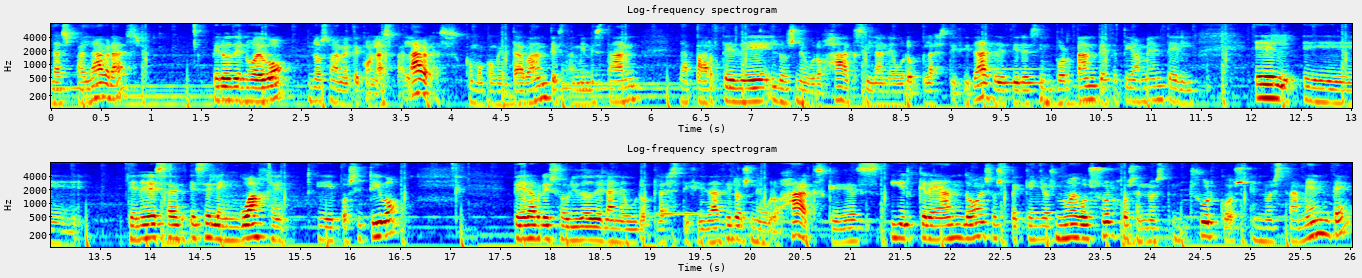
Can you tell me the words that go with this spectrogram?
las palabras, pero de nuevo, no solamente con las palabras, como comentaba antes, también están la parte de los neurohacks y la neuroplasticidad, es decir, es importante efectivamente el, eh, tener ese lenguaje positivo pero habréis oído de la neuroplasticidad y los neurohacks, que es ir creando esos pequeños nuevos surcos en, surcos en nuestra mente.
